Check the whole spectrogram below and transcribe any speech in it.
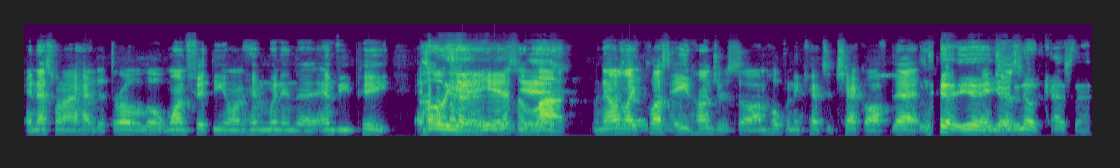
And that's when I had to throw a little 150 on him winning the MVP. And oh yeah, yeah, that's yeah. a lot. And that was like plus 800, so I'm hoping to catch a check off that. yeah, yeah, and yeah, know, catch that.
